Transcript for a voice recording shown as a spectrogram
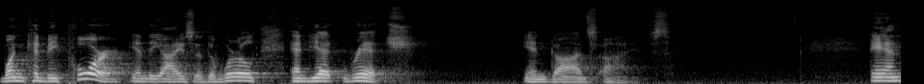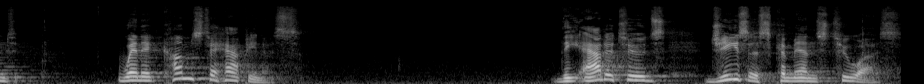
One can be poor in the eyes of the world and yet rich in God's eyes. And when it comes to happiness, the attitudes Jesus commends to us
